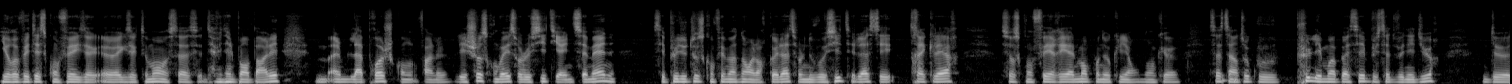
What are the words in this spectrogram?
il reflétait ce qu'on fait euh, exactement. Ça, c'est David pas en parler. L'approche, enfin les choses qu'on voyait sur le site il y a une semaine, c'est plus du tout ce qu'on fait maintenant. Alors que là, sur le nouveau site, là, c'est très clair sur ce qu'on fait réellement pour nos clients. Donc, euh, ça, c'est un truc où plus les mois passaient, plus ça devenait dur de,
